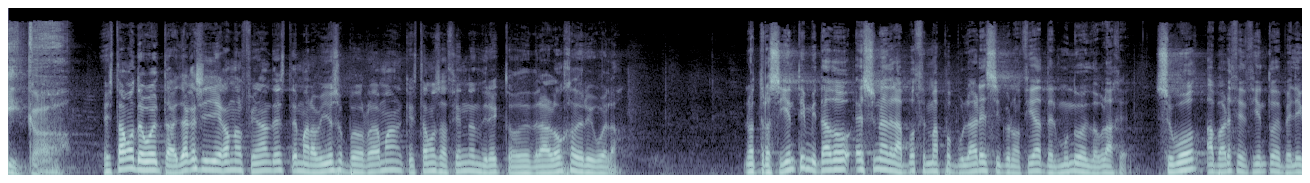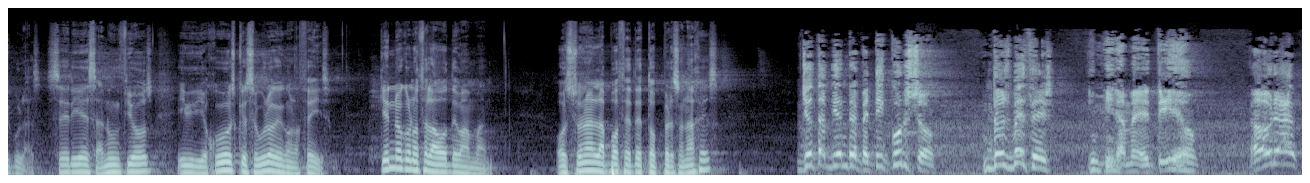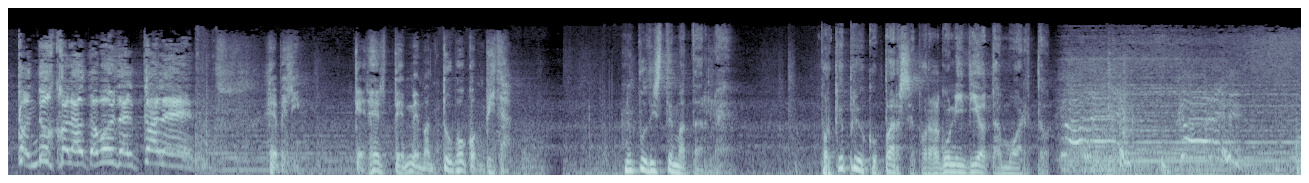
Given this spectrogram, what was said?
pico. Estamos de vuelta, ya casi llegando al final de este maravilloso programa que estamos haciendo en directo desde la lonja de Orihuela. Nuestro siguiente invitado es una de las voces más populares y conocidas del mundo del doblaje. Su voz aparece en cientos de películas, series, anuncios y videojuegos que seguro que conocéis. ¿Quién no conoce la voz de Batman? ¿Os suenan las voces de estos personajes? Yo también repetí curso. Dos veces. Y mírame, tío. Ahora conduzco el autobús del cole. Evelyn, quererte me mantuvo con vida. No pudiste matarle. ¿Por qué preocuparse por algún idiota muerto? ¡Cari!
